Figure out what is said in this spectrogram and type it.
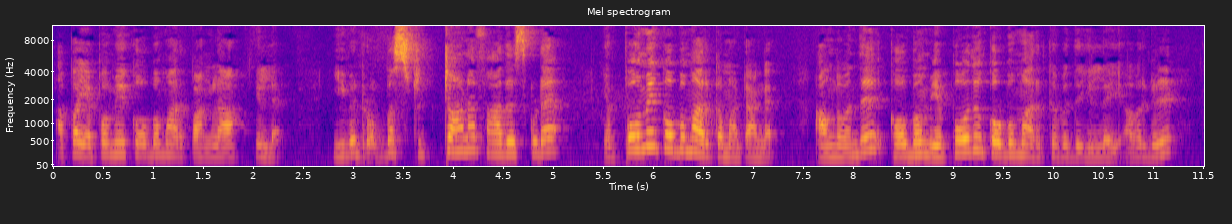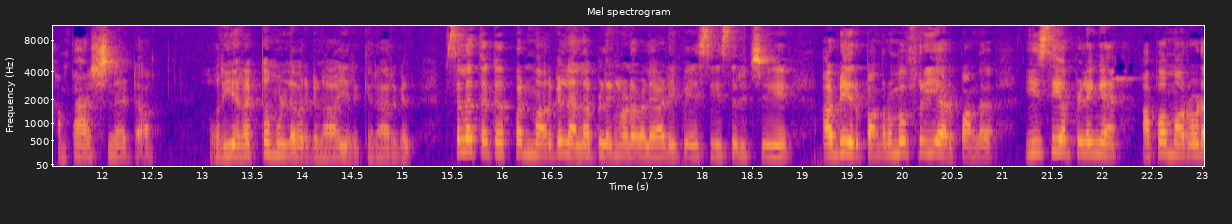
அப்பா எப்போவுமே கோபமாக இருப்பாங்களா? இல்லை. ஈவன் ரொம்ப ஸ்ட்ரிக்டான ஃபாதர்ஸ் கூட எப்போவுமே கோபமாக இருக்க மாட்டாங்க. அவங்க வந்து கோபம் எப்போதும் கோபமாக இருக்கிறது இல்லை. அவர்கள் கம்பேஷனட்டாக அவர் இரக்கமுள்ளவர்களாக இருக்கிறார்கள். சில தகப்பன்மார்கள் நல்ல பிள்ளைங்களோட விளையாடி பேசி சிரித்து அப்படி இருப்பாங்க. ரொம்ப ஃப்ரீயாக இருப்பாங்க. ஈஸியாக பிள்ளைங்க அப்பா அம்மாரோட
